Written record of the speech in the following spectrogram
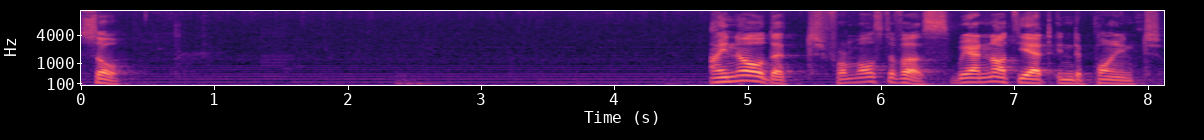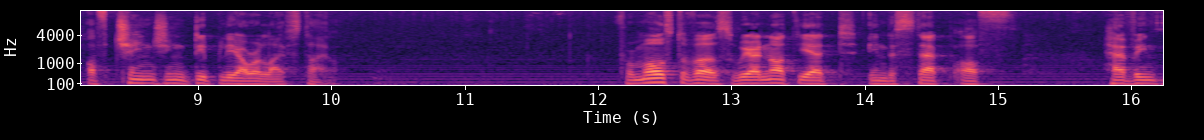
So, I know that for most of us, we are not yet in the point of changing deeply our lifestyle. For most of us, we are not yet in the step of having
